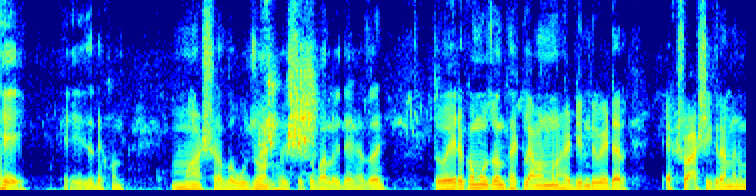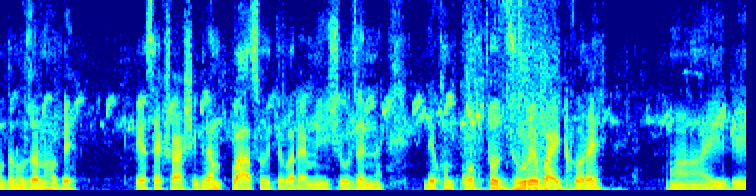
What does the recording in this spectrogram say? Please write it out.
হে, এই যে দেখুন মাশাল্লাহ ওজন হয়েছে তো ভালোই দেখা যায়। তো এরকম ওজন থাকলে আমার মনে হয় ডিম দেবে, এটার একশো আশি গ্রামের মতন ওজন হবে। ঠিক আছে, একশো আশি গ্রাম প্লাস হইতে পারে, আমি শিওর জানি না। দেখুন, কত জোরে বাইট করে। এই রে।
